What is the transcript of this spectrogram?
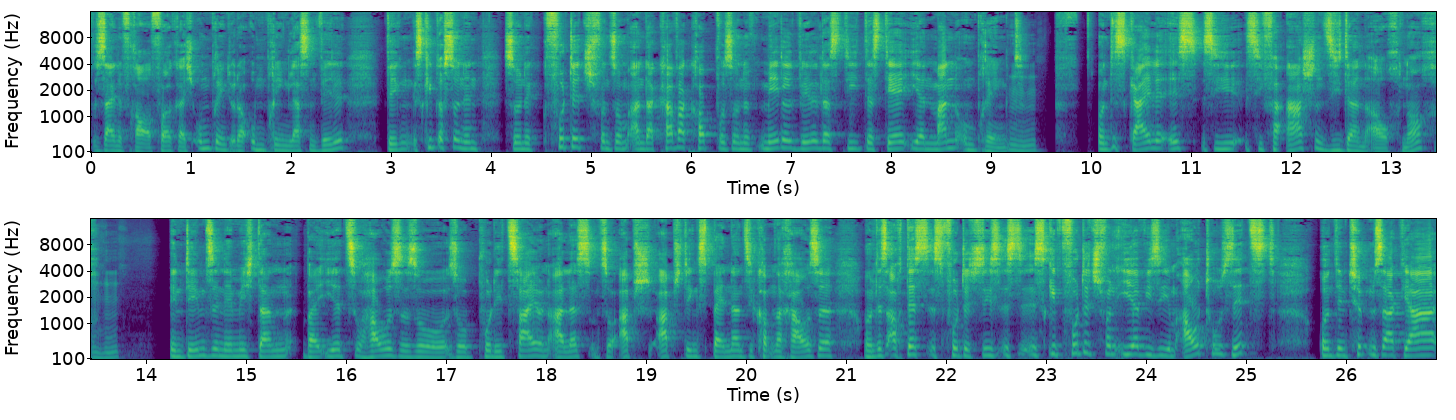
seine Frau erfolgreich umbringt oder umbringen lassen will. Wegen, es gibt auch so, einen, so eine Footage von so einem Undercover-Cop, wo so eine Mädel will, dass die, dass der ihren Mann umbringt. Mhm. Und das Geile ist, sie, sie verarschen sie dann auch noch. Mhm. Indem sie nämlich dann bei ihr zu Hause so, so Polizei und alles und so Abstingsbändern, sie kommt nach Hause und das auch das ist Footage. Sie ist, es, es gibt Footage von ihr, wie sie im Auto sitzt und dem Typen sagt, ja,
